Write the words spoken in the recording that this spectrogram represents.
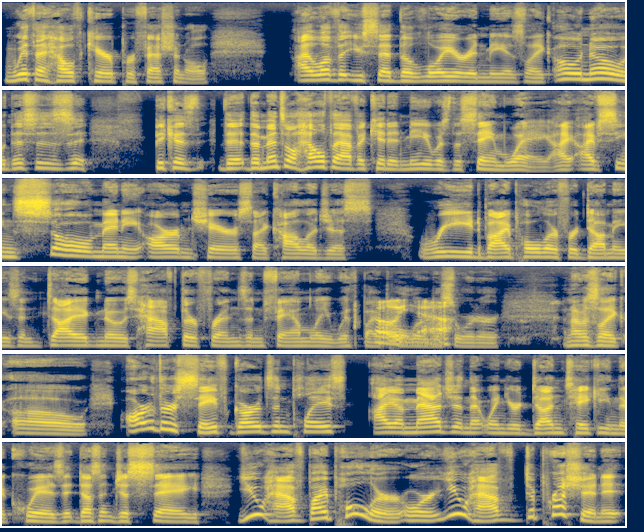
with a healthcare professional. I love that you said the lawyer in me is like, oh no, this is because the the mental health advocate in me was the same way. I, I've seen so many armchair psychologists read bipolar for dummies and diagnose half their friends and family with oh, bipolar oh, yeah. disorder. And I was like, oh, are there safeguards in place? I imagine that when you're done taking the quiz, it doesn't just say, you have bipolar or you have depression. It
